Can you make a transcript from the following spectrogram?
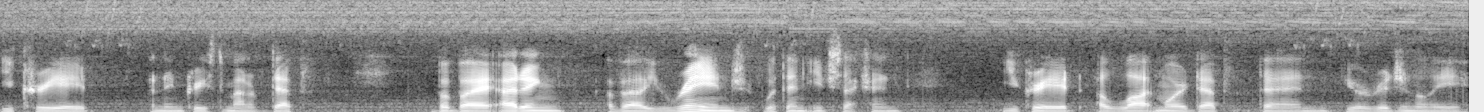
you create an increased amount of depth. But by adding a value range within each section, you create a lot more depth than you originally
